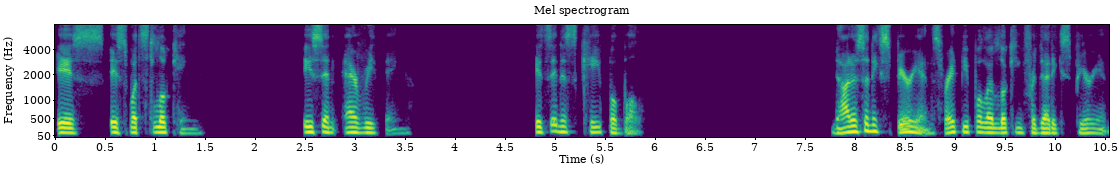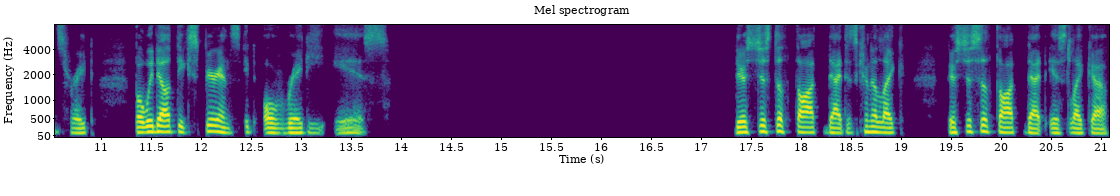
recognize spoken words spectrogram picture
is, is what's looking, is in everything. It's inescapable. Not as an experience, right? People are looking for that experience, right? But without the experience, it already is. There's just a thought that it's kind of like there's just a thought that is like a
